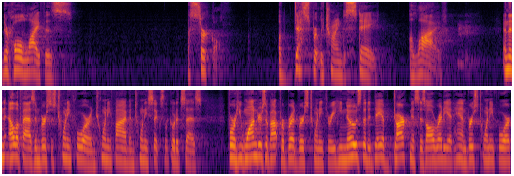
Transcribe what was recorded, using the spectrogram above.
Their whole life is a circle of desperately trying to stay alive and then Eliphaz in verses 24 and 25 and 26, look what it says. For he wanders about for bread, verse 23. He knows that a day of darkness is already at hand, verse 24.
